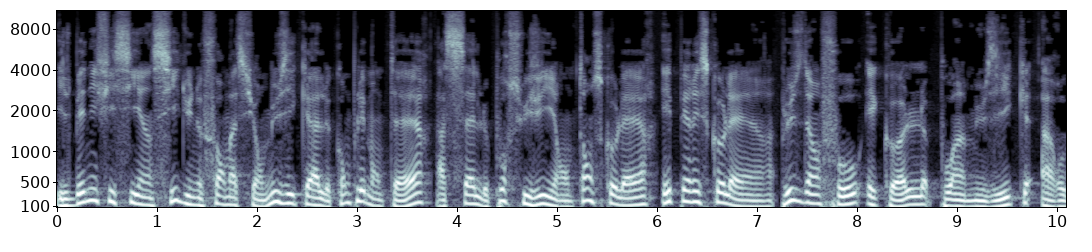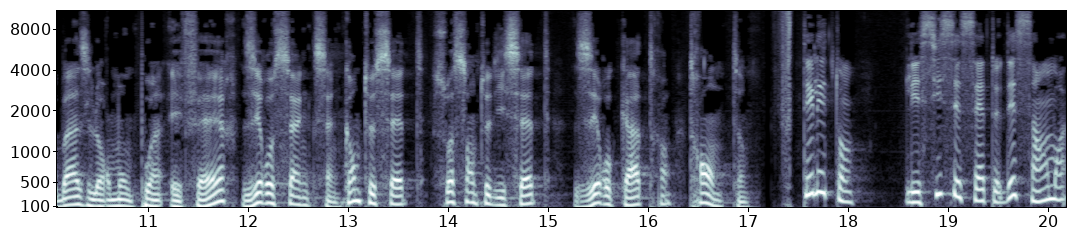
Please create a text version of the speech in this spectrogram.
Ils bénéficient ainsi d'une formation musicale complémentaire à celle poursuivie en temps scolaire et périscolaire. Plus d'infos école.musique@lormont.fr 05 57 77 04 30. Téléthon les 6 et 7 décembre,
